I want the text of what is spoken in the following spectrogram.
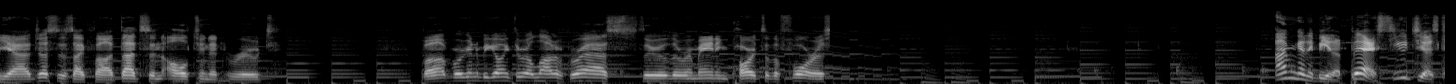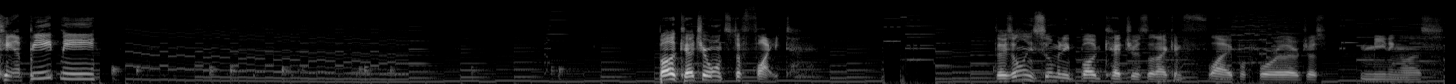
yeah, just as I thought. That's an alternate route. But we're going to be going through a lot of grass through the remaining parts of the forest. I'm to be the best. You just can't beat me. Bug catcher wants to fight. There's only so many bug catchers that I can fly before they're just meaningless.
